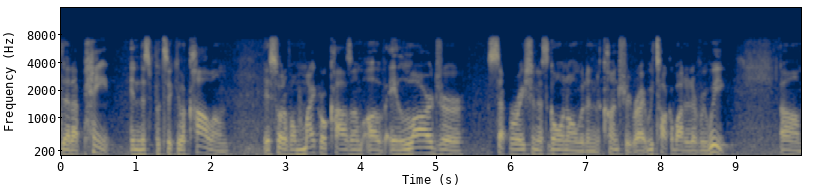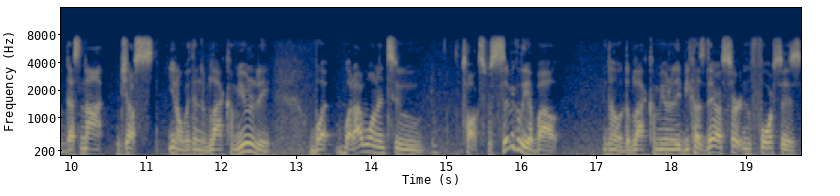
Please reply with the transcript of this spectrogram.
that I paint in this particular column is sort of a microcosm of a larger separation that's going on within the country, right? We talk about it every week. Um, that's not just you know within the black community, but but I wanted to talk specifically about you know the black community because there are certain forces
